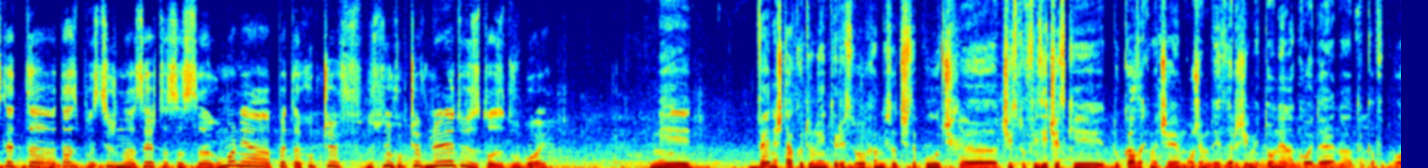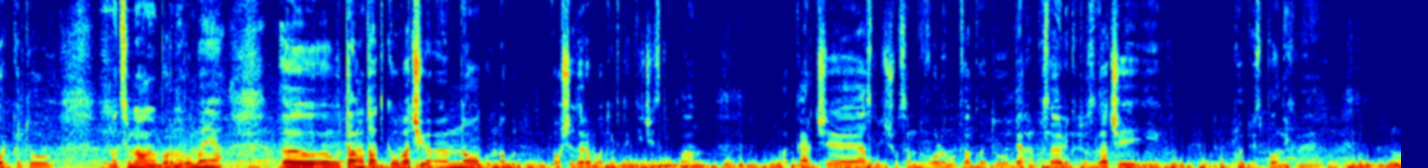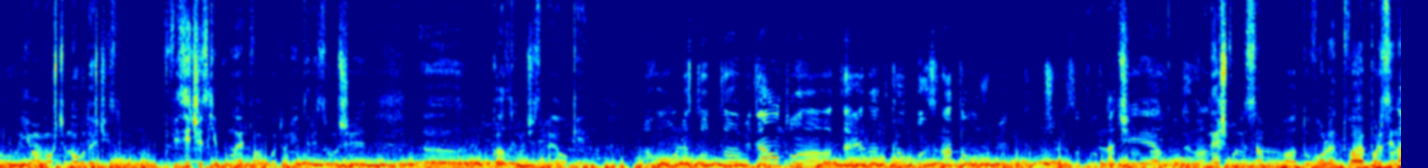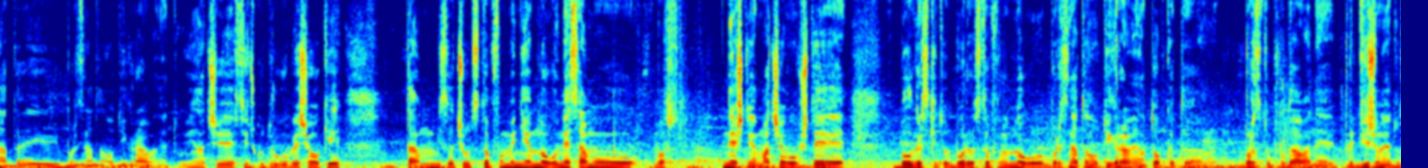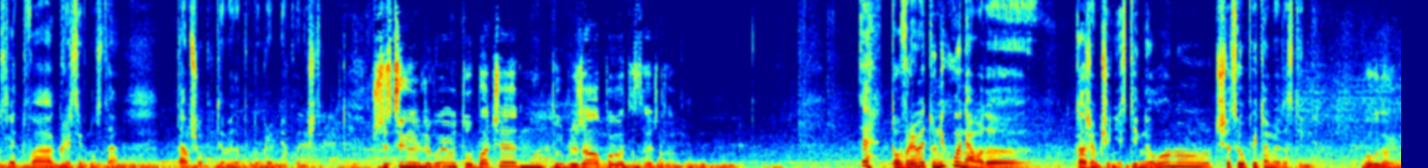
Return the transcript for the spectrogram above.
След тази престижна среща с Румъния, Петър Хупчев, господин Хупчев, мнението ви за този двубой? Ми, две неща, които ни интересуваха, мисля, че се получиха чисто физически. Доказахме, че можем да издържим и то не на кой да е, на такъв отбор като националния отбор на Румъния. От там нататък обаче имаме много, много още да работим в тактически план. Макар, че аз лично съм доволен от това, което бяхме поставили като задача и което изпълнихме. Но имаме още много да изчистим. Физически поне това, което ни интересуваше, доказахме, че сме окей. Okay. Доволни сте от видяното на терена, така от бързината, може би? Ще ли са значи, ако нещо не съм доволен, това е бързината и бързината на отиграването. Иначе всичко друго беше окей. Там мисля, че отстъпваме ние много. Не само в днешния матч, а въобще българските отбори отстъпваме много в бързината на отиграване на топката, бързото подаване, придвижването след това, агресивността. Там ще опитаме да подобрим някои неща. Ще стигне ли времето обаче, приближава първата среща? Е, то времето никога няма да кажем, че ни е стигнало, но ще се опитаме да стигне. Благодаря.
